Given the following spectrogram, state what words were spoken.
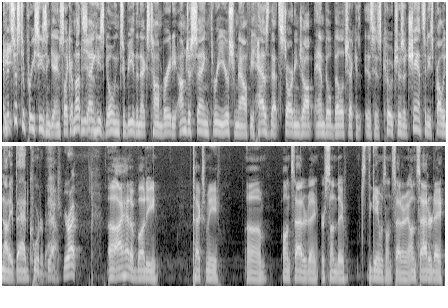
And he- it's just a preseason game. So, like, I'm not Yeah. saying he's going to be the next Tom Brady. I'm just saying three years from now, if he has that starting job and Bill Belichick is, is his coach, there's a chance that he's probably not a bad quarterback. yeah, you're right. Uh, I had a buddy text me um, on Saturday or Sunday. The game was on Saturday. On Saturday,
